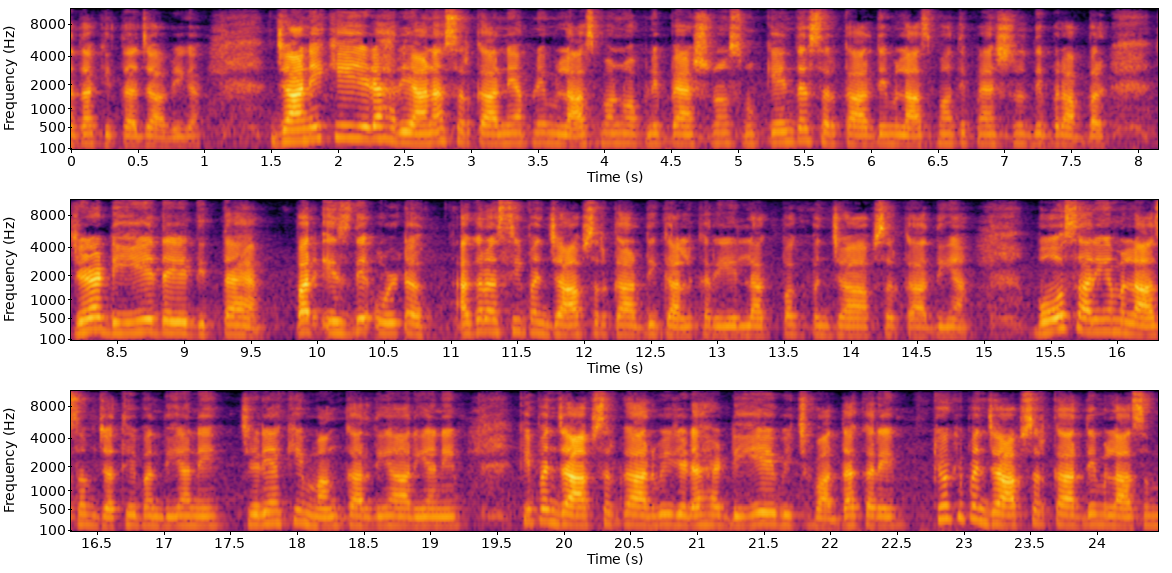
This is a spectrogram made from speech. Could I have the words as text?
ਅਦਾ ਕੀਤਾ ਜਾਵੇਗਾ। ਜਾਣੇ ਕਿ ਜਿਹੜਾ ਹਰਿਆਣਾ ਸਰਕਾਰ ਨੇ ਆਪਣੇ ਮੁਲਾਜ਼ਮਾਂ ਨੂੰ, ਆਪਣੇ ਪੈਨਸ਼ਨਰਸ ਨੂੰ, ਕੇਂਦਰ ਸਰਕਾਰ ਦੇ ਮੁਲਾਜ਼ਮਾਂ ਤੇ ਪੈਨਸ਼ਨਰ ਦੇ ਬਰਾਬਰ ਜਿਹੜਾ ਡੀਏ ਦੇ ਦਿੱਤਾ ਹੈ ਪਰ ਇਸ ਦੇ ਉਲਟ, ਅਗਰ ਅਸੀਂ ਪੰਜਾਬ ਸਰਕਾਰ ਦੀ ਗੱਲ ਕਰੀਏ, ਲਗਭਗ ਪੰਜਾਬ ਸਰਕਾਰ ਦੀਆਂ ਬਹੁਤ ਸਾਰੀਆਂ ਮੁਲਾਜ਼ਮ ਜਥੇਬੰਦੀਆਂ ਨੇ, ਜਿਹੜੀਆਂ ਕਿ ਮੰਗ ਕਰਦੀਆਂ ਆ ਰਹੀਆਂ ਨੇ ਕਿ ਪੰਜਾਬ ਸਰਕਾਰ ਵੀ ਜਿਹੜਾ ਹੈ ਡੀਏ ਵਿੱਚ ਵਾਧਾ ਕਰੇ, ਕਿਉਂਕਿ ਪੰਜਾਬ ਸਰਕਾਰ ਦੇ ਮੁਲਾਜ਼ਮ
